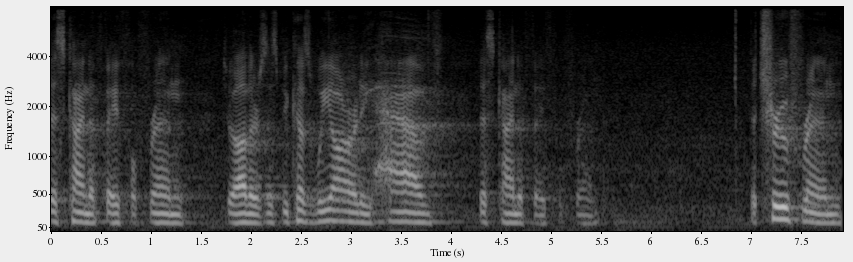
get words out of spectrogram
this kind of faithful friend to others is because we already have this kind of faithful friend. The true friend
